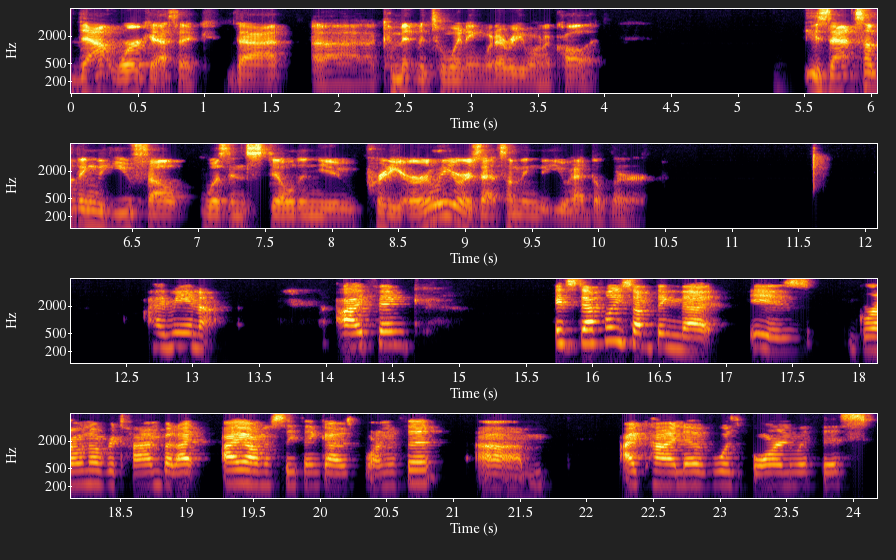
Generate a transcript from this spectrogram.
that work ethic, that uh, commitment to winning, whatever you want to call it, is that something that you felt was instilled in you pretty early, or is that something that you had to learn? I mean, I think it's definitely something that is grown over time, but I, I honestly think I was born with it. Um, I kind of was born with this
